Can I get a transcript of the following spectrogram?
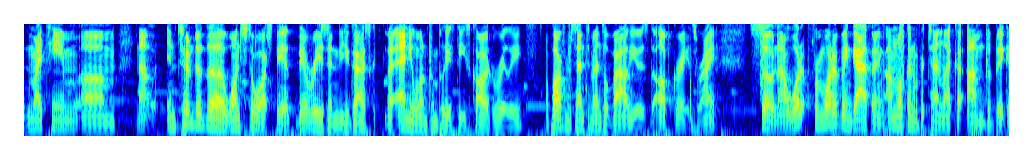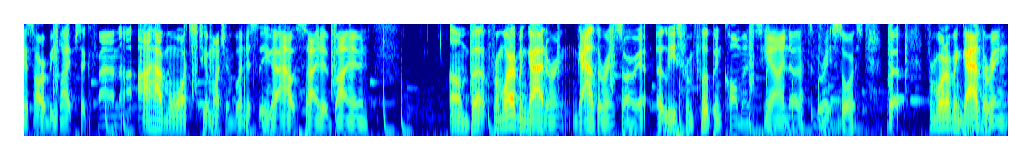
my team. Um, now, in terms of the ones to watch, the the reason you guys that anyone completes these cards really, apart from sentimental value, is the upgrades, right? So now, what from what I've been gathering, I'm not going to pretend like I'm the biggest RB Leipzig fan. I, I haven't watched too much of Bundesliga outside of Bayern. Um, but from what I've been gathering, gathering, sorry, at least from FUTBIN comments, yeah, I know that's a great source. But from what I've been gathering,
